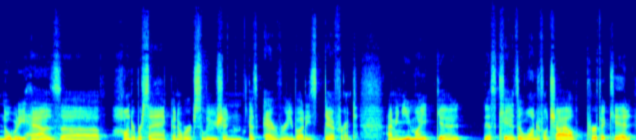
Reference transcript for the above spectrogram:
Nobody has a 100% going to work solution because everybody's different. I mean, you might get this kid's a wonderful child, perfect kid.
